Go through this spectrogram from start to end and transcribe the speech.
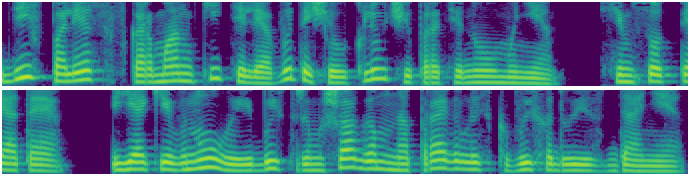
Див полез в карман кителя, вытащил ключ и протянул мне. 705-я. Я кивнула и быстрым шагом направилась к выходу из здания.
